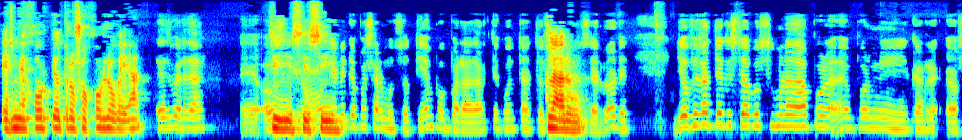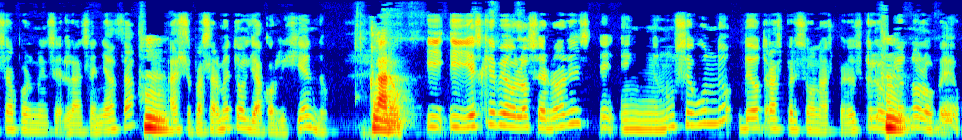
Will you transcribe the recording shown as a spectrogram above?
es mejor que otros ojos lo vean. Es verdad. Eh, sí, sí, sí. Tiene que pasar mucho tiempo para darte cuenta de todos los errores. Yo fíjate que estoy acostumbrada por, eh, por mi carrera, o sea, por mi, la enseñanza, hmm. a pasarme todo el día corrigiendo. Claro. Y, y es que veo los errores en, en, un segundo de otras personas, pero es que los míos hmm. no los veo.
